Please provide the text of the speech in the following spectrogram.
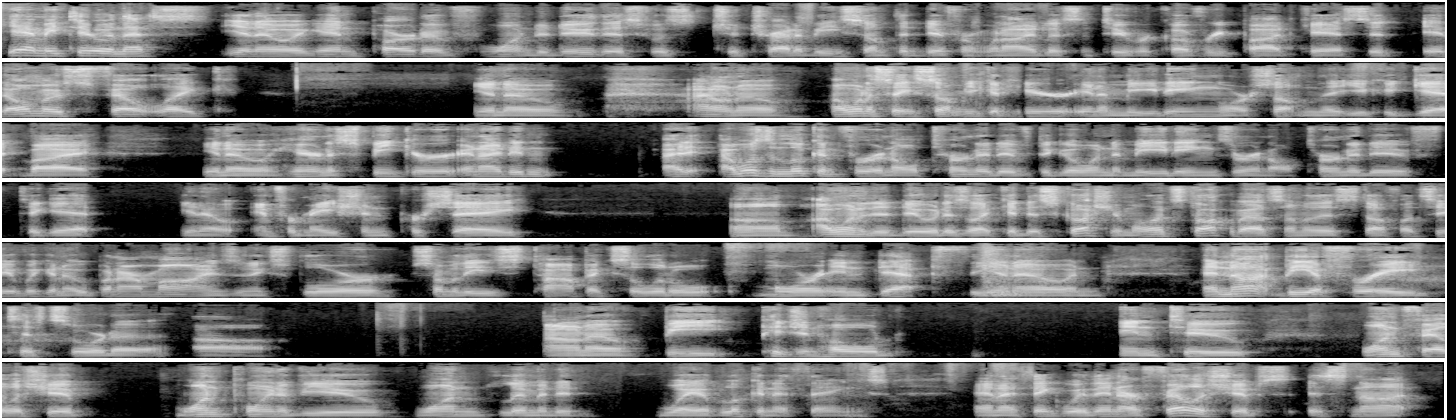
Yeah, me too. And that's, you know, again, part of wanting to do this was to try to be something different when I listened to recovery podcasts. It it almost felt like, you know, I don't know. I want to say something you could hear in a meeting or something that you could get by, you know, hearing a speaker. And I didn't I I wasn't looking for an alternative to go into meetings or an alternative to get, you know, information per se. Um, I wanted to do it as like a discussion. Well, let's talk about some of this stuff. Let's see if we can open our minds and explore some of these topics a little more in depth, you know, and and not be afraid to sort of uh, I don't know, be pigeonholed into one fellowship, one point of view, one limited way of looking at things. And I think within our fellowships, it's not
